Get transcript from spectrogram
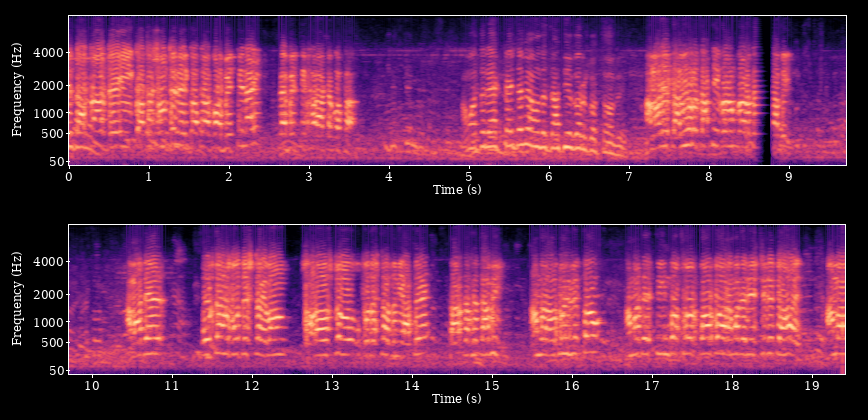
কিন্তু আপনারা যে এই কথা শুনছেন এই কথার কোনো ভিত্তি নাই না ভিত্তি খারাপ একটা কথা। আমাদের একটাই দাবি, আমাদের জাতীয়করণ করতে হবে। আমাদের দাবি হলো জাতীয়করণ করার দাবি। আমাদের প্রধান উপদেষ্টা এবং স্বরাষ্ট্র উপদেষ্টা যিনি আছে, তার কাছে দাবি, আমরা অবহেলিত, আমাদের তিন বছর পর পর আমাদের দিতে হয়। আমরা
